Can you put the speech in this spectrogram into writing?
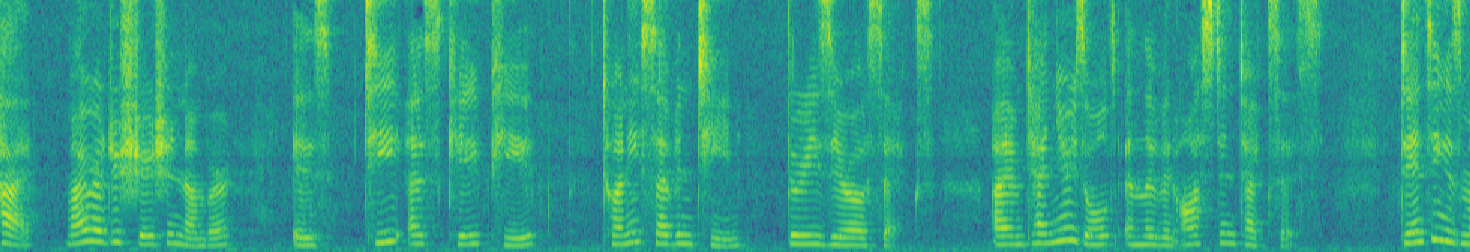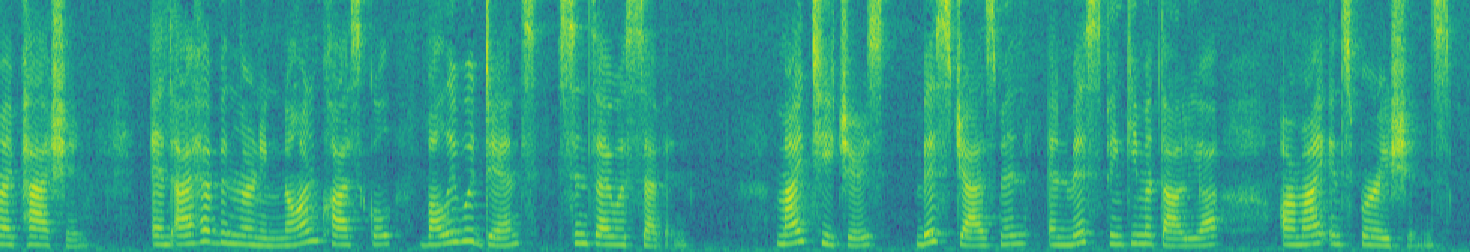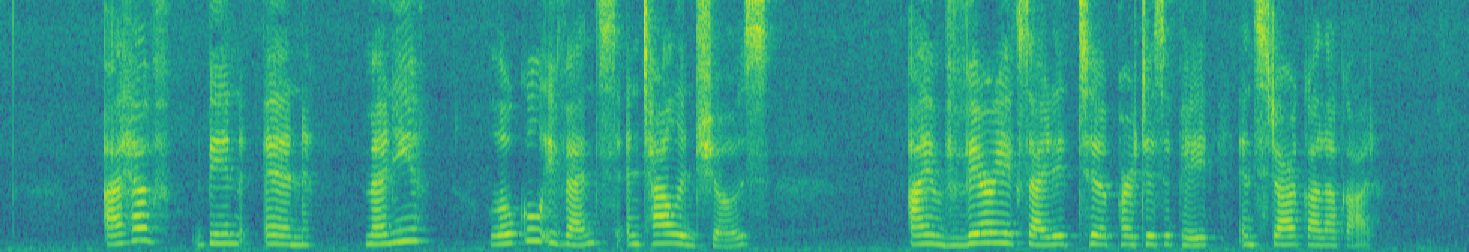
Hi, my registration number is TSKP 2017-306. I am 10 years old and live in Austin, Texas. Dancing is my passion, and I have been learning non classical Bollywood dance since I was seven. My teachers, Miss Jasmine and Miss Pinky Matalia, are my inspirations. I have been in many local events and talent shows. I am very excited to participate in Star Kalakaar.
